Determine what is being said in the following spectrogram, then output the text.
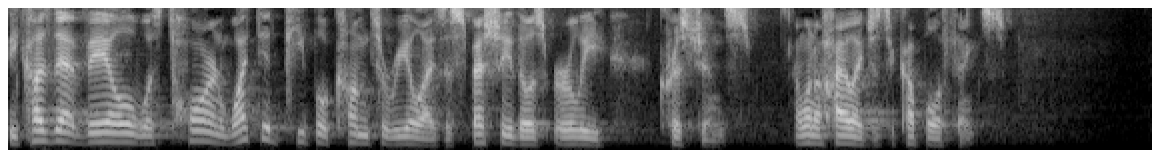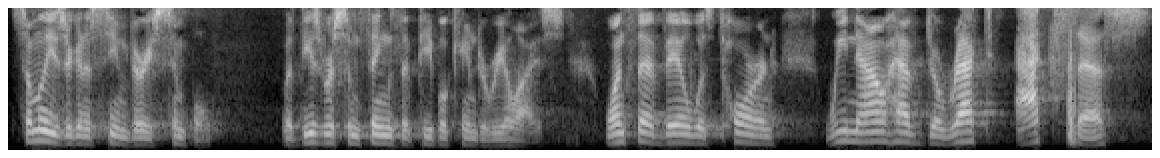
Because that veil was torn, what did people come to realize, especially those early Christians? I want to highlight just a couple of things. Some of these are going to seem very simple, but these were some things that people came to realize. Once that veil was torn, we now have direct access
